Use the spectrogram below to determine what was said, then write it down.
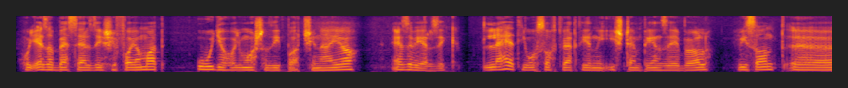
hogy ez a beszerzési folyamat úgy, ahogy most az ipar csinálja, ez vérzik lehet jó szoftvert írni Isten pénzéből, viszont ö,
